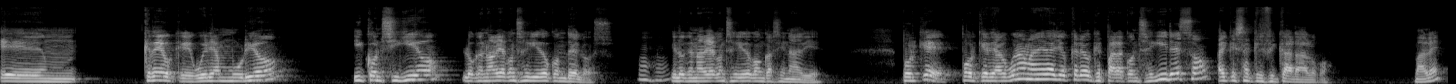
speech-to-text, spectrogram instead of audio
eh, creo que William murió y consiguió lo que no había conseguido con Delos y lo que no había conseguido con casi nadie. ¿Por qué? Porque de alguna manera yo creo que para conseguir eso hay que sacrificar algo. ¿Vale?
